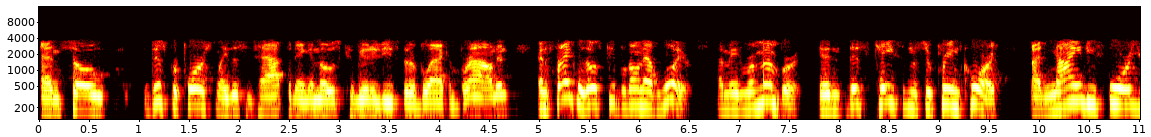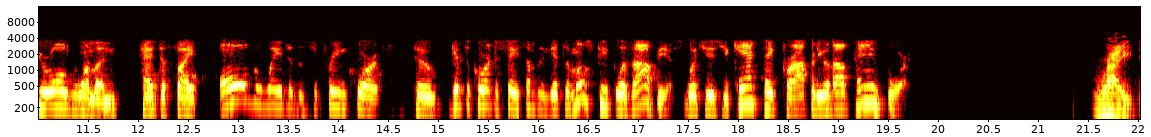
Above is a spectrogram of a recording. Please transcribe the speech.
And so disproportionately, this is happening in those communities that are black and brown. And, and frankly, those people don't have lawyers. I mean, remember, in this case in the Supreme Court, a 94 year old woman had to fight all the way to the Supreme Court to get the court to say something that to most people is obvious, which is you can't take property without paying for it. Right.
